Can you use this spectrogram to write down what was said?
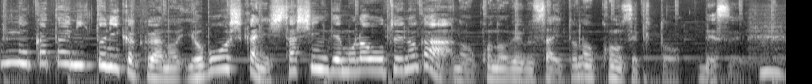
般の方にとにかくあの予防歯科に親しんでもらおうというのがあのこのウェブサイトのコンセプトです、うん、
